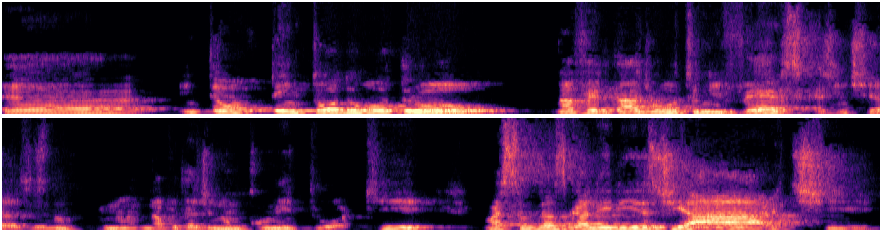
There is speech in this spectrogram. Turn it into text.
É, então tem todo outro, na verdade, um outro universo que a gente às vezes não, na verdade não comentou aqui, mas são das galerias de arte,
